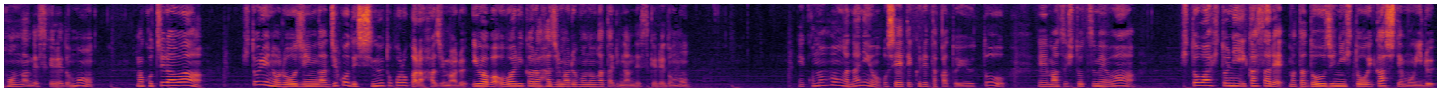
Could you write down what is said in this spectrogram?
本なんですけれども、まあ、こちらは一人の老人が事故で死ぬところから始まるいわば終わりから始まる物語なんですけれどもえこの本が何を教えてくれたかというと、えまず1つ目は人は人に生かされまた同時に人を生かしてもいる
